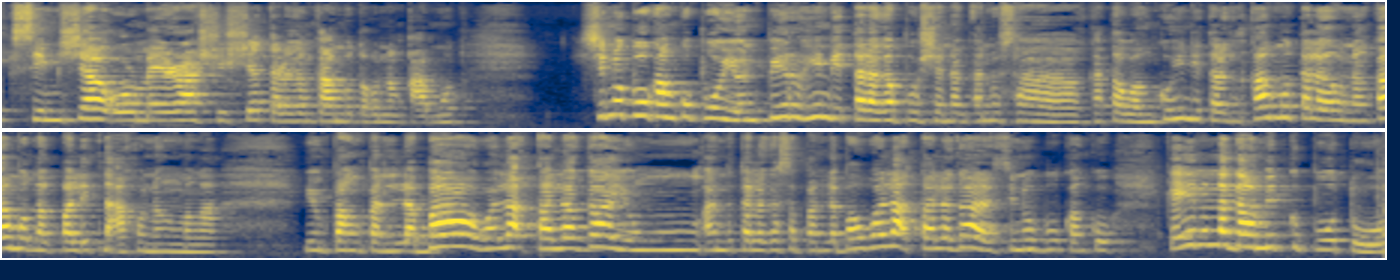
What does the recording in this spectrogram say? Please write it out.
eczema siya or may rashes siya, talagang kamot ako ng kamot. Sinubukan ko po yun, pero hindi talaga po siya nag-ano sa katawan ko. Hindi talaga, kamot talaga ng kamot. Nagpalit na ako ng mga, yung pang panlaba, wala talaga. Yung ano talaga sa panlaba, wala talaga. Sinubukan ko. Kaya nung nagamit ko po to,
